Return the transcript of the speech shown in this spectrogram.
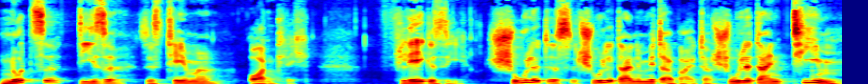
Nutze diese Systeme ordentlich. Pflege sie. Schule, das, schule deine Mitarbeiter, schule dein Team,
